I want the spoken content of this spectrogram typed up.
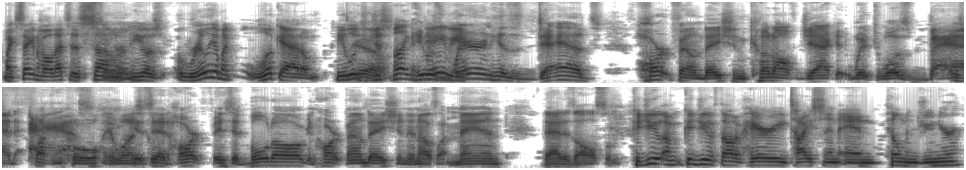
like, second of all, that's his son. Son. He goes, really? I'm like, look at him. He looks Yeah. just like he Davey. was wearing his dad's Hart Foundation cut off jacket, which was bad. It's fucking cool. It was. It said Hart. It said Bulldog and Hart Foundation, and I was like, man, that is awesome. Could you um, could you have thought of Harry Tyson and Pillman Jr.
